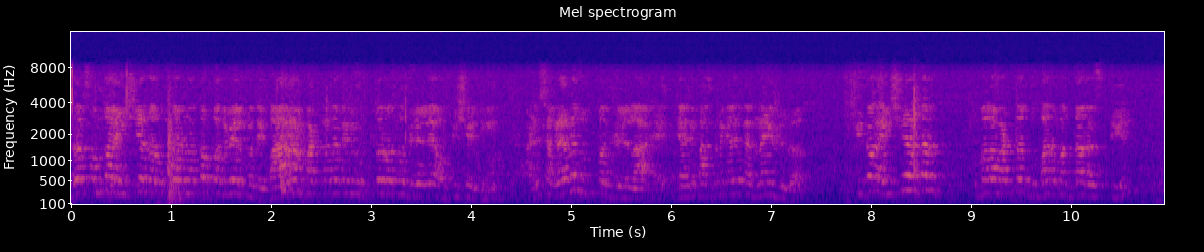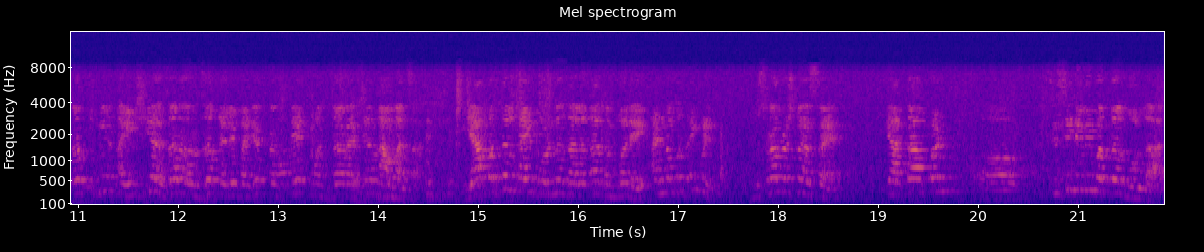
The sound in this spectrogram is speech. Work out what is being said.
जर समजा ऐंशी हजार उदाहरणार्थ पनवेलमध्ये बाळाराम पाटलांना त्यांनी उत्तर असं दिलेलं आहे ऑफिशियली आणि सगळ्यांनाच उत्तर दिलेलं आहे ज्यांनी बातमी केली त्यांनाही दिलं की जर ऐंशी हजार तुम्हाला वाटतं दुबार मतदार असतील तर तुम्ही ऐंशी हजार अर्ज केले पाहिजे प्रत्येक मतदाराच्या नावाचा याबद्दल काही बोलणं झालं का नंबर एक आणि नंबर एक मिनिट दुसरा प्रश्न असा आहे की आता आपण सीसीटीव्ही बद्दल बोललात.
